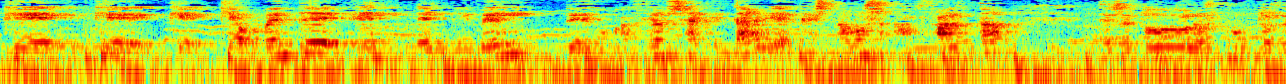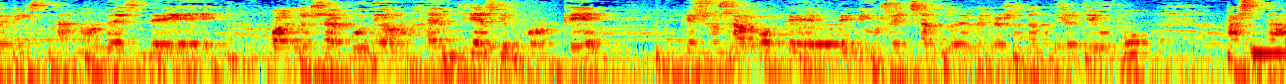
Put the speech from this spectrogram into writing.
que, aumente el, nivel de educación sanitaria, que estamos a falta desde todos los puntos de vista, ¿no? desde cuándo se acude a urgencias y por qué, que eso es algo que venimos echando de menos hace mucho tiempo, hasta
